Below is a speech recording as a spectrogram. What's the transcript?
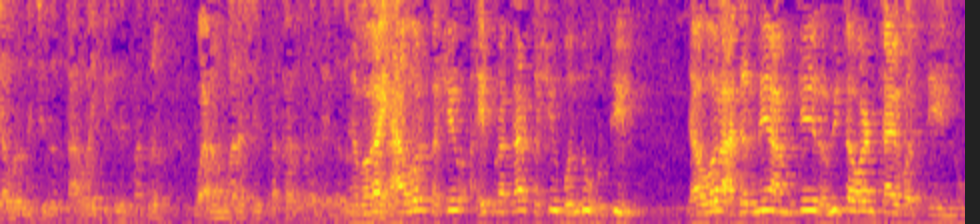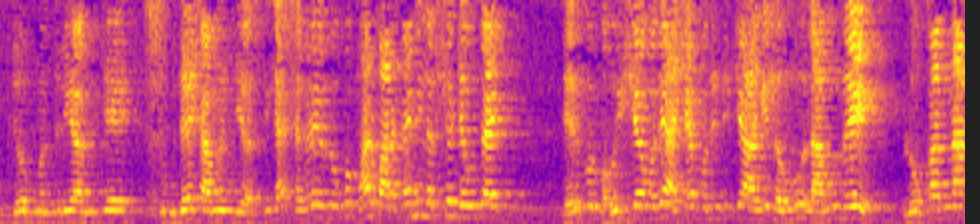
यावर निश्चितच कारवाई केली जाईल. मात्र वारंवार असे प्रकार घडत आहेत. बघा ह्यावर कसे हे प्रकार कसे बंद होतील यावर आदरणीय आमचे रवी चव्हाण साहेब असतील उद्योग मंत्री आमचे उदय सामंतजी असतील या सगळे लोक फार बारकाईने लक्ष ठेवत आहेत. जेणेकरून भविष्यामध्ये अशा पद्धतीची आगी लागू लागू नये. लोकांना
